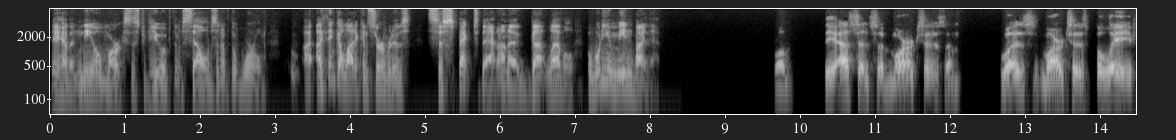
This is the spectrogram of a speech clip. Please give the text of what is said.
They have a neo Marxist view of themselves and of the world. I, I think a lot of conservatives suspect that on a gut level. But what do you mean by that? Well, the essence of Marxism was Marx's belief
